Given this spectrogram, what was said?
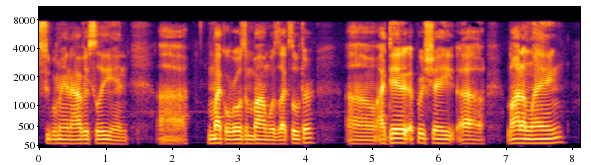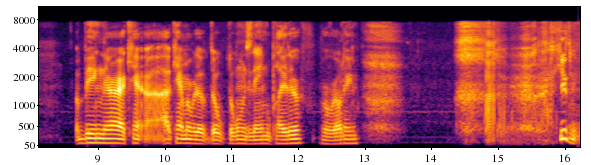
Superman, obviously, and uh, Michael Rosenbaum was Lex Luthor. Uh, I did appreciate uh, Lana Lang being there. I can't I can't remember the, the, the woman's name who played her, her real name. Excuse me.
